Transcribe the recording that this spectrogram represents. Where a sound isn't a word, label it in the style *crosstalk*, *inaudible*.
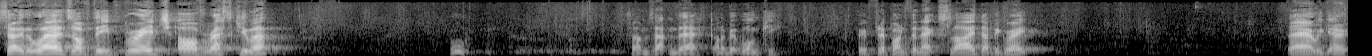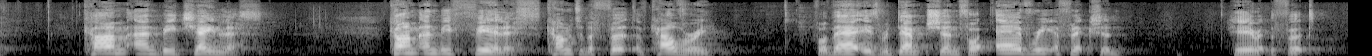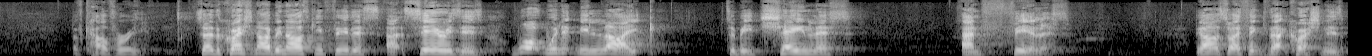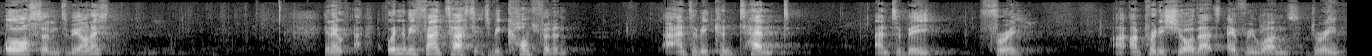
So, the words of the Bridge of Rescuer. Ooh. Something's happened there, gone a bit wonky. If we can flip on to the next slide, that'd be great. There we go. Come and be chainless. Come and be fearless. Come to the foot of Calvary, for there is redemption for every affliction here at the foot of Calvary. So, the question I've been asking through this uh, series is what would it be like to be chainless and fearless? The answer, I think, to that question is awesome, to be honest. You know, wouldn't it be fantastic to be confident and to be content and to be free? I'm pretty sure that's everyone's dream.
